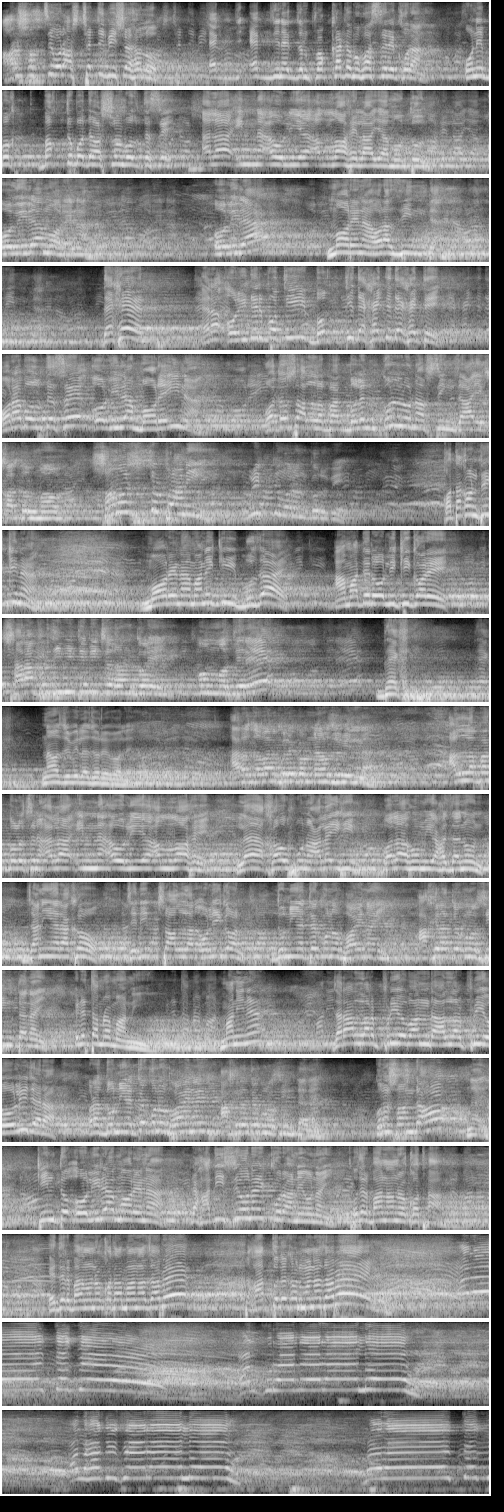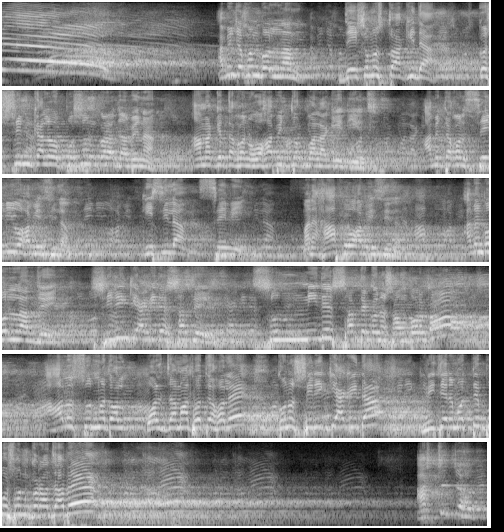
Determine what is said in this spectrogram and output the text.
আর সবচেয়ে বড় আশ্চর্যের বিষয় হলো, এক- একদিন একজন প্রখ্যাত মুফাসসিরে কোরআন, উনি বক- বক্তব্য দেওয়ার সময় বলতেছে, আলা ইন্না আউলিয়া আল্লাহ লা ইয়ামুতুন। ওলিরা মরে না। ওলিরা মরে না, ওরা জিন্দা। দেখেন, এরা অলিদের প্রতি ভক্তি দেখাইতে দেখাইতে, ওরা বলতেছে, অলিরা মরেই না। অথচ আল্লাহ পাক বলেন, কুল্লু নাফসিং যায়িকাতুল মাউত। সমস্ত প্রাণী মৃত্যুবরণ করবে। কথা কোন ঠিক কিনা? মরে না মানে কি? বুঝায়? আমাদের অলি কি করে? সারা পৃথিবীতে বিচরণ করে মোহাম্মতেরে দেখে। নাওজুবিল্লাহ জোরে বলে। আরও জবান খুলে কোন নাওজুবিল্লাহ। আল্লাহ পাক বলেছেন, আলা ইন্না আউলিয়া আল্লাহে লা খাউফুন আলাইহিম ওয়ালা হুম ইয়াহজানুন। জানিয়ে রাখো যে নিশ্চয় আল্লাহর অলিগণ দুনিয়াতে কোনো ভয় নাই আখিরাতে কোনো চিন্তা নাই। এটা তো আমরা মানি। মানি না? যারা আল্লাহর প্রিয় বান্দা, আল্লাহর প্রিয় অলি যারা, ওরা দুনিয়াতে কোনো ভয় নাই, আখিরাতে কোনো চিন্তা নাই, কোনো সন্দেহ নাই। কিন্তু অলিরা মরে না, এটা হাদিসেও নাই, কোরআনেও নাই, ওদের বানানো কথা। এদের বানানো কথা মানা যাবে, হাত তুলে কোন মানা যাবে? আমি যখন বললাম যে সমস্ত আকিদা কশ্চিন কালো পোষণ করা যাবে না, আমাকে তখন ওহাবির তকমা লাগিয়ে দিয়েছে। আমি তখন সেমি ওহাবি ছিলাম। কি ছিলাম? সেমি মানে হাফ ওহাবি ছিলাম। আমি বললাম যে, সিরিকি আকিদের সাথে সুন্নিদের সাথে কোনো সম্পর্ক? সুন্নাত ওয়াল- ওয়াল জামাত হতে হলে কোনো সিরিকি আকিদা নিজের মধ্যে পোষণ করা যাবে? আশ্চর্য হবে।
